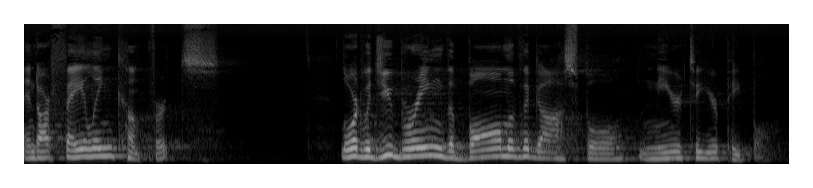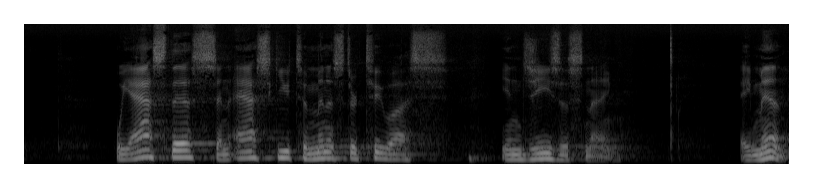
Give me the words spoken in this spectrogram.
and our failing comforts? Lord, would you bring the balm of the gospel near to your people? We ask this and ask you to minister to us in Jesus' name. Amen.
